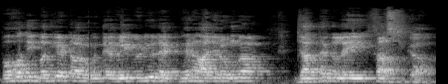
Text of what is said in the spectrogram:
ਬਹੁਤ ਹੀ ਵਧੀਆ ਟੌਪਿਕ ਤੇ ਅਗਲੀ ਵੀਡੀਓ ਲੈ ਕੇ ਫਿਰ ਹਾਜ਼ਰ ਹੋਊਂਗਾ। ਜਦ ਤੱਕ ਲਈ ਸਤਿ ਸ਼੍ਰੀ ਅਕਾਲ।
